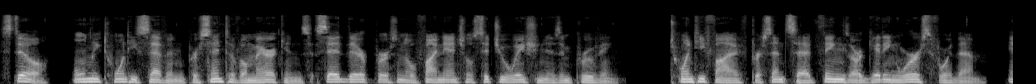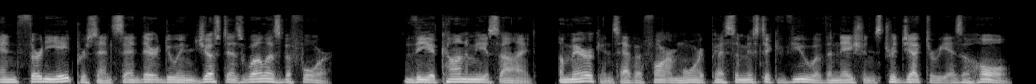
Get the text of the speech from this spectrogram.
Still, only 27% of Americans said their personal financial situation is improving. 25% said things are getting worse for them, and 38% said they're doing just as well as before. The economy aside, Americans have a far more pessimistic view of the nation's trajectory as a whole,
